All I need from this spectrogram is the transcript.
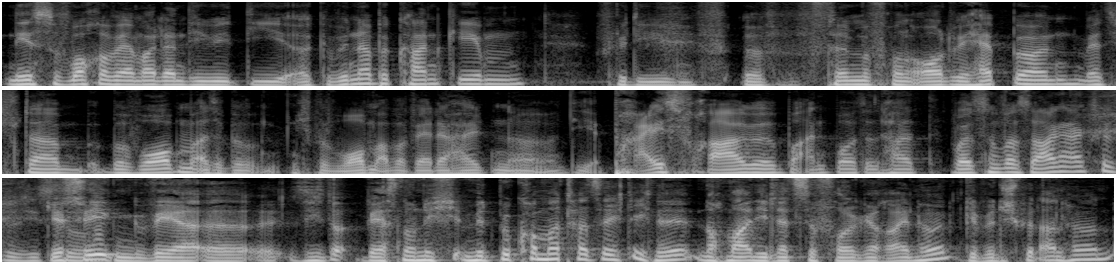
nächste Woche werden wir dann die, die äh, Gewinner bekannt geben für die äh, Filme von Audrey Hepburn, wer sich da beworben, also be nicht beworben, aber wer da halt eine, die Preisfrage beantwortet hat. Wolltest du noch was sagen, Axel? So- Deswegen, wer äh, sie- wer es noch nicht mitbekommen hat tatsächlich, ne, nochmal in die letzte Folge reinhören, Gewinnspiel anhören,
